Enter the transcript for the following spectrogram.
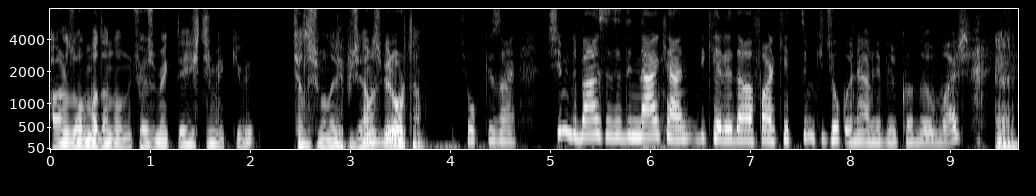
arıza olmadan onu çözmek, değiştirmek gibi çalışmalar yapacağımız bir ortam. Çok güzel. Şimdi ben sizi dinlerken bir kere daha fark ettim ki çok önemli bir konuğum var. Evet.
